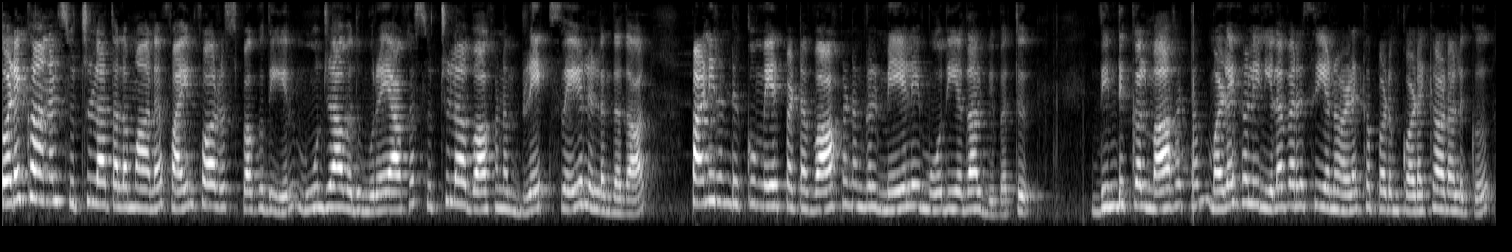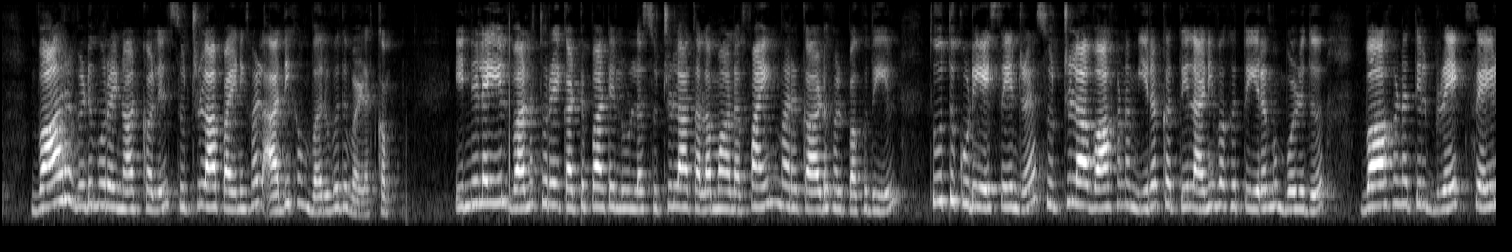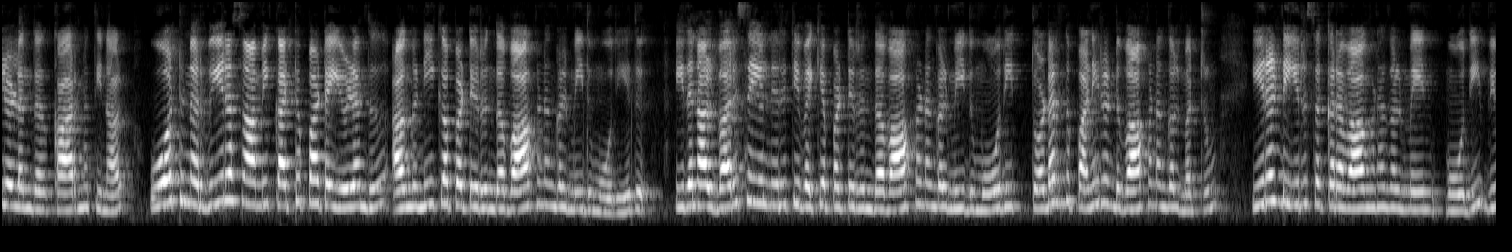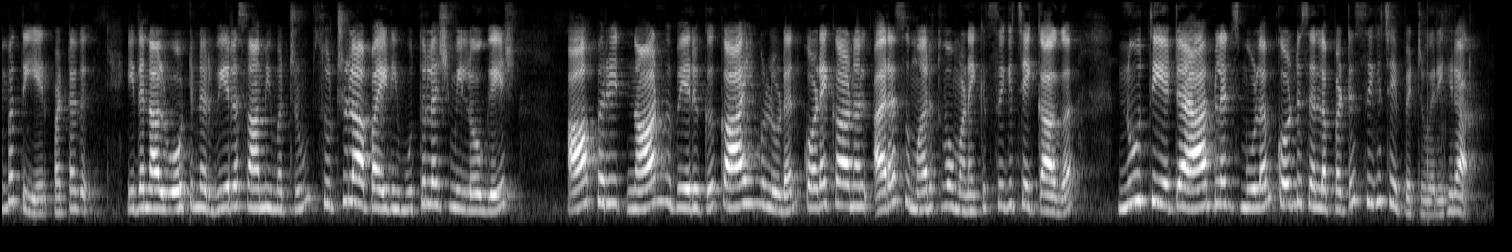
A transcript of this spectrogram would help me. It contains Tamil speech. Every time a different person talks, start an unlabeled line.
கொடைக்கானல் சுற்றுலா தலமான ஃபைன் ஃபாரஸ்ட் பகுதியில் மூன்றாவது முறையாக சுற்றுலா வாகனம் பிரேக் செயலிழந்ததால் பனிரெண்டுக்கும் மேற்பட்ட வாகனங்கள் மேலே மோதியதால் விபத்து. திண்டுக்கல் மாவட்டம் மலைகளின் இளவரசி என அழைக்கப்படும் கொடைக்கானலுக்கு வார விடுமுறை நாட்களில் சுற்றுலா பயணிகள் அதிகம் வருவது வழக்கம். இந்நிலையில் வனத்துறை கட்டுப்பாட்டில் உள்ள சுற்றுலா தலமான ஃபைன் மரக்காடுகள் பகுதியில் தூத்துக்குடியை சேர்ந்த சுற்றுலா வாகனம் இறக்கத்தில் அணிவகுத்து இறங்கும் பொழுது வாகனத்தில் பிரேக் செயலிழந்த காரணத்தினால் ஓட்டுநர் வீரசாமி கட்டுப்பாட்டை இழந்து அங்கு நீக்கப்பட்டிருந்த வாகனங்கள் மீது மோதியது. இதனால் வரிசையில் நிறுத்தி வைக்கப்பட்டிருந்த வாகனங்கள் மீது மோதி தொடர்ந்து பனிரெண்டு வாகனங்கள் மற்றும் இரண்டு இருசக்கர வாகனங்கள் மேல் மோதி விபத்து ஏற்பட்டது. இதனால் ஓட்டுநர் வீரசாமி மற்றும் சுற்றுலா பயணி முத்துலட்சுமி லோகேஷ் ஆபரித் நான்கு பேருக்கு காயங்களுடன் கொடைக்கானல் அரசு மருத்துவமனைக்கு சிகிச்சைக்காக நூற்றி எட்டு ஆம்புலன்ஸ் மூலம் கொண்டு செல்லப்பட்டு சிகிச்சை பெற்று வருகிறார்.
